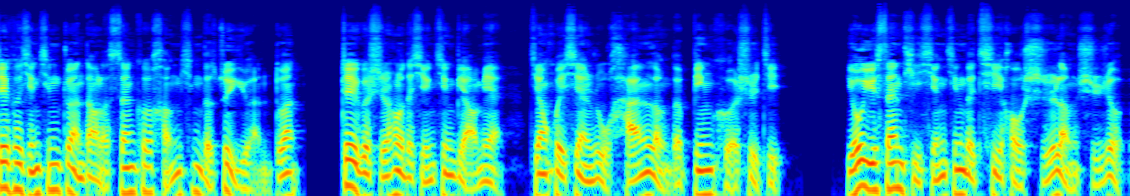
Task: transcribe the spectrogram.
这颗行星转到了三颗恒星的最远端，这个时候的行星表面将会陷入寒冷的冰河世纪。由于三体行星的气候时冷时热，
